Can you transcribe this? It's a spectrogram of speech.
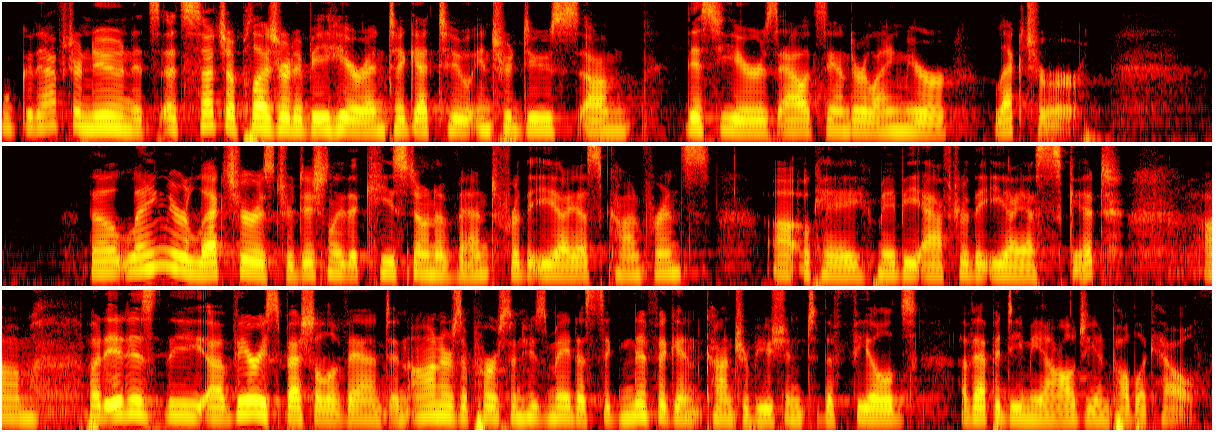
Well, good afternoon. It's, it's such a pleasure to be here and to get to introduce um, this year's Alexander Langmuir Lecturer. The Langmuir Lecture is traditionally the keystone event for the EIS conference. Uh, okay, maybe after the EIS skit. Um, but it is the uh, very special event and honors a person who's made a significant contribution to the fields of epidemiology and public health.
